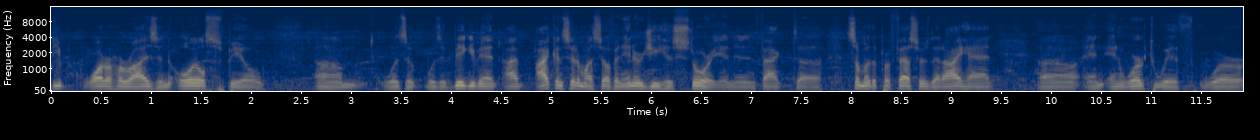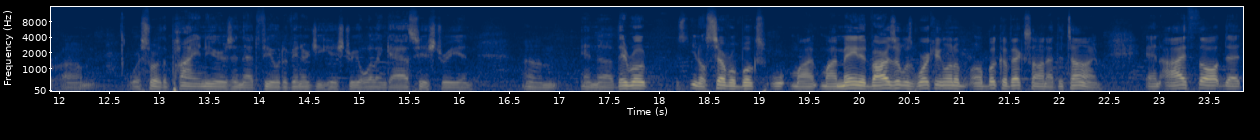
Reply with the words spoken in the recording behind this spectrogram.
Deepwater Horizon oil spill um, was a was a big event. I, I consider myself an energy historian, and in fact, uh, some of the professors that I had uh, and and worked with were um, were sort of the pioneers in that field of energy history, oil and gas history, and um, and uh, they wrote you know several books. My my main advisor was working on a, a book of Exxon at the time, and I thought that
